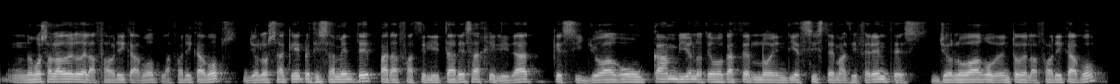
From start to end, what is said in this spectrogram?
no hemos hablado de lo de la fábrica Bob, la fábrica Bobs yo lo saqué precisamente para facilitar esa agilidad, que si yo hago un cambio no tengo que hacerlo en 10 sistemas diferentes, yo lo hago dentro de la fábrica Bob,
